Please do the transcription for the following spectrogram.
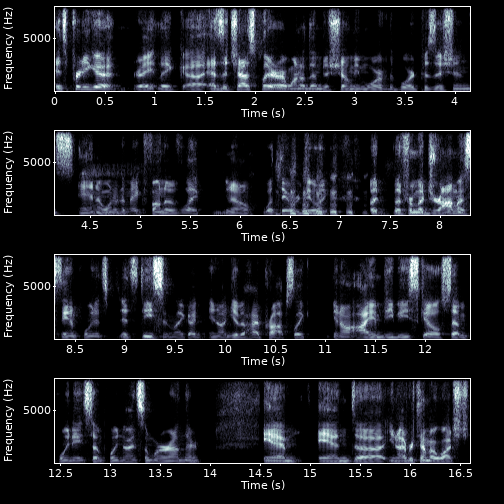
It's pretty good, right? Like uh, as a chess player, I wanted them to show me more of the board positions and mm. I wanted to make mm. fun of like, you know, what they were doing. but but from a drama standpoint, it's it's decent. Like I, you know, I give it high props. Like, you know, IMDb scale 7.8, 7.9, somewhere around there and and uh, you know every time I watch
